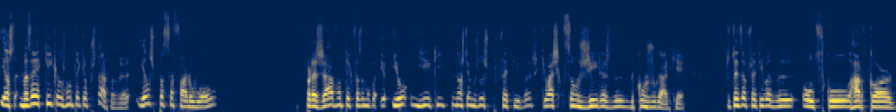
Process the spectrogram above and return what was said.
eles, mas é aqui que eles vão ter que apostar, estás a ver? Eles para safar o WoW, para já vão ter que fazer uma coisa. Eu, eu- e aqui nós temos duas perspectivas que eu acho que são giras de, de conjugar, que é tu tens a perspectiva de old school, hardcore,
